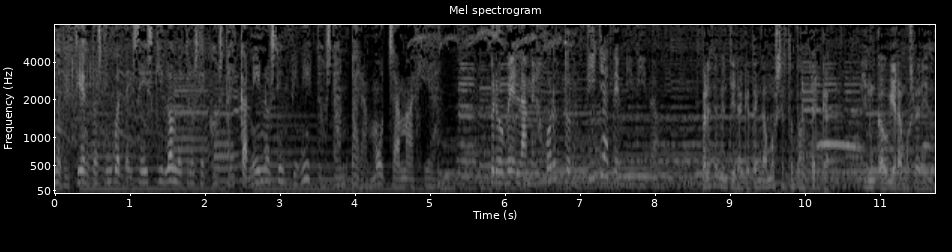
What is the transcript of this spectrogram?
956 kilómetros de costa y caminos infinitos dan para mucha magia. Probé la mejor tortilla de mi vida. Parece mentira que tengamos esto tan cerca y nunca hubiéramos venido.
